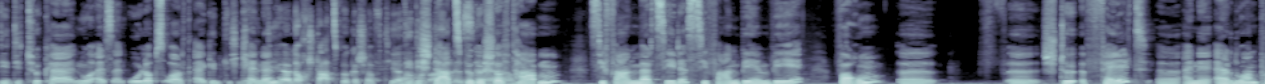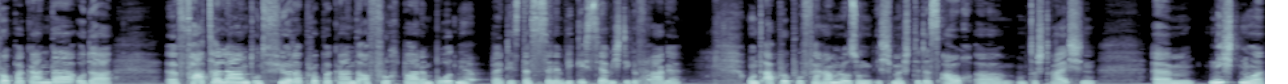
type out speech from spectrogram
die die Türkei nur als ein Urlaubsort eigentlich kennen, Die halt auch Staatsbürgerschaft hier die haben. die und Staatsbürgerschaft alles, ja, ja. haben, sie fahren Mercedes, sie fahren BMW. Warum äh, äh, fällt äh, eine Erdogan-Propaganda oder äh, Vaterland- und Führerpropaganda auf fruchtbarem Boden Ja. bei dies? Das ist eine wirklich sehr wichtige Frage. Und apropos Verharmlosung, ich möchte das auch äh, unterstreichen. Ähm, nicht nur,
